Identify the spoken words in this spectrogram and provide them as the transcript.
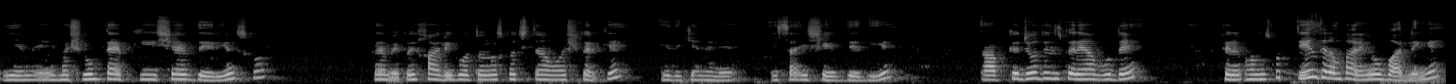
ये मैं मशरूम टाइप की शेप दे रही हूँ इसको। कि हमें कोई ख़ाली बोतल उसको अच्छी तरह वॉश करके, ये देखिए मैंने, ये सारी शेप दे दी है। आपके जो दिल करे, आप वो दें। फिर हम इसको तेज़ गर्म पानी में उबाल लेंगे।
